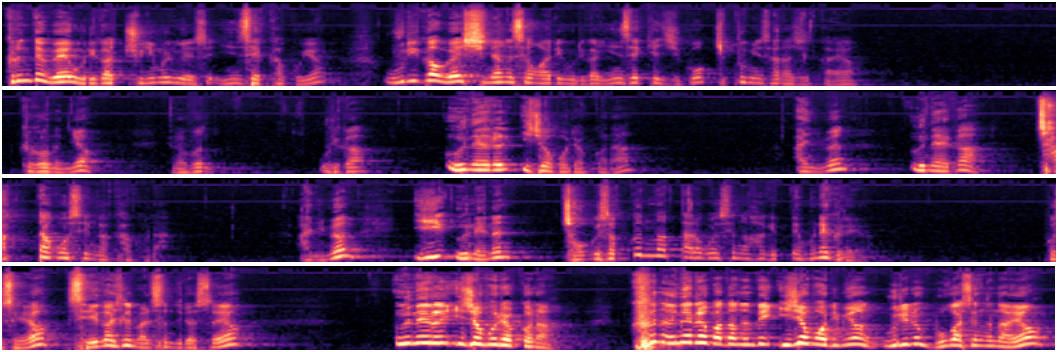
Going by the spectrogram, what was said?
그런데 왜 우리가 주님을 위해서 인색하고요? 우리가 왜 신앙생활이 우리가 인색해지고 기쁨이 사라질까요? 그거는요, 여러분, 우리가 은혜를 잊어버렸거나 아니면 은혜가 작다고 생각하거나 아니면 이 은혜는 저기서 끝났다라고 생각하기 때문에 그래요. 보세요. 세 가지를 말씀드렸어요. 은혜를 잊어버렸거나 큰 은혜를 받았는데 잊어버리면 우리는 뭐가 생각나요?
